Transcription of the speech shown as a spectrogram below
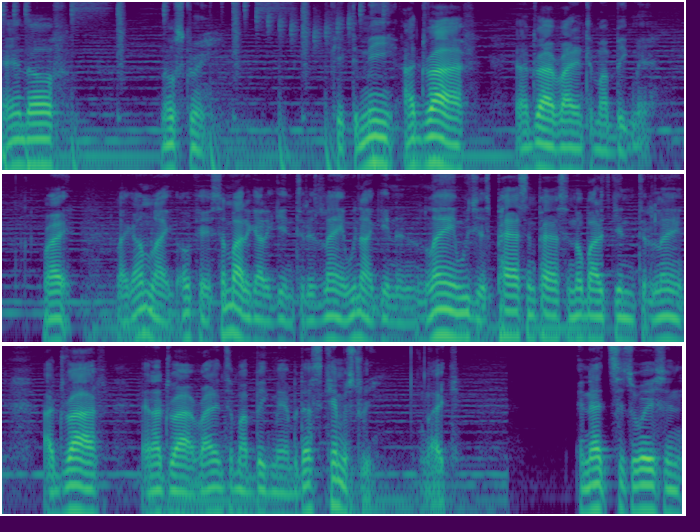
Hand off. No screen. To me. I drive, and I drive right into my big man. Right? Like I'm like, okay, somebody got to get into this lane. We're not getting in the lane. We just passing, passing. Nobody's getting into the lane. I drive, and I drive right into my big man. But that's chemistry. Like in that situation,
